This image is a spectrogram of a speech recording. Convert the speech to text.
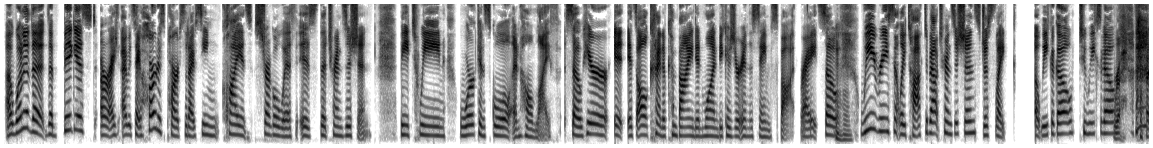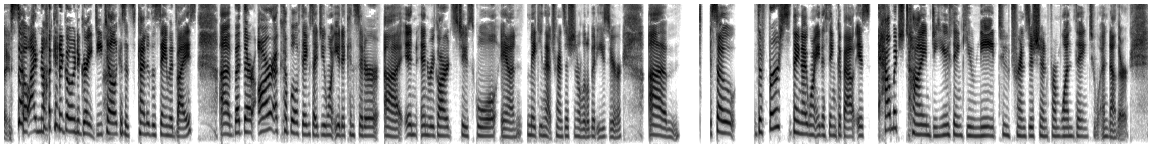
Uh, one of the, the biggest, or I, I would say hardest parts that I've seen clients struggle with is the transition between work and school and home life. So here it, it's all kind of combined in one because you're in the same spot, right? So Mhm. we recently talked about transitions just like a week ago, two weeks ago. Right. Right. So I'm not going to go into great detail because it's kind of the same advice. Uh, but there are a couple of things I do want you to consider uh, in in regards to school and making that transition a little bit easier. Um, so the first thing I want you to think about is how much time do you think you need to transition from one thing to another?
